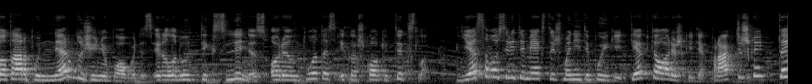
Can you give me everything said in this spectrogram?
Tuo tarpu nerdų žinių pobūdis yra labiau tikslinis, orientuotas į kažkokį tikslą. Jie savo sritį mėgsta išmanyti puikiai tiek teoriškai, tiek praktiškai. Tai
